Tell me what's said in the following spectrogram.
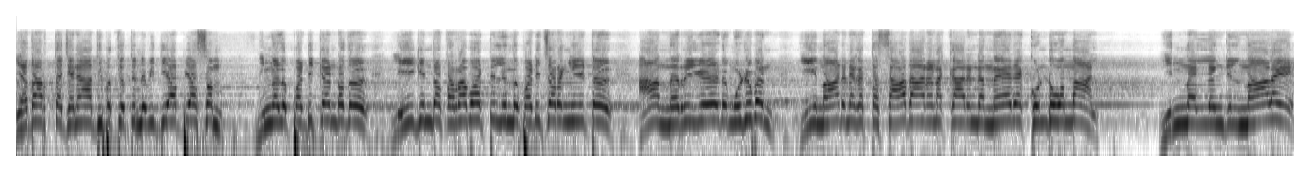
യഥാർത്ഥ ജനാധിപത്യത്തിന്റെ വിദ്യാഭ്യാസം. നിങ്ങൾ പഠിക്കേണ്ടത് ലീഗിന്റെ തറവാട്ടിൽ നിന്ന് പഠിച്ചിറങ്ങിയിട്ട് ആ നെറികേട് മുഴുവൻ ഈ നാടിനകത്തെ സാധാരണക്കാരന്റെ നേരെ കൊണ്ടുവന്നാൽ ഇന്നല്ലെങ്കിൽ നാളെ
